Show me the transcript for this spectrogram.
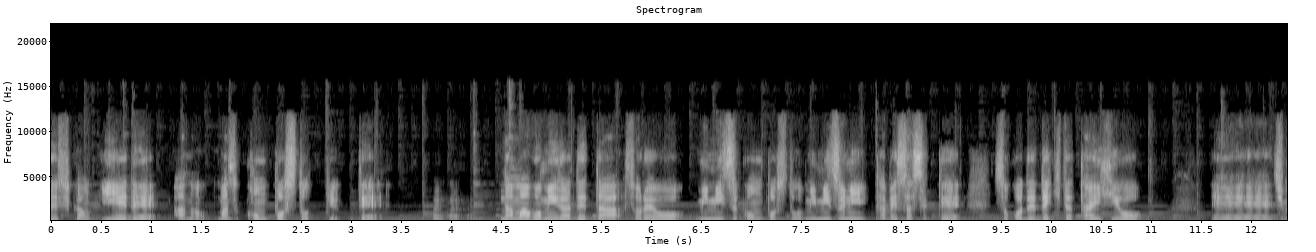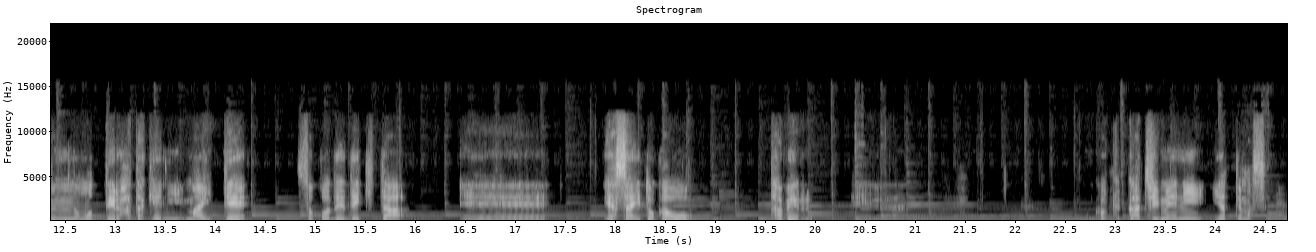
で、しかも家で、あの、まずコンポストって言って、はいはいはい。生ゴミが出たそれをミミズコンポストをミミズに食べさせてそこでできた堆肥を、えー自分の持っている畑に撒いてそこでできた、えー野菜とかを食べるっていう。これガチめにやってますね。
